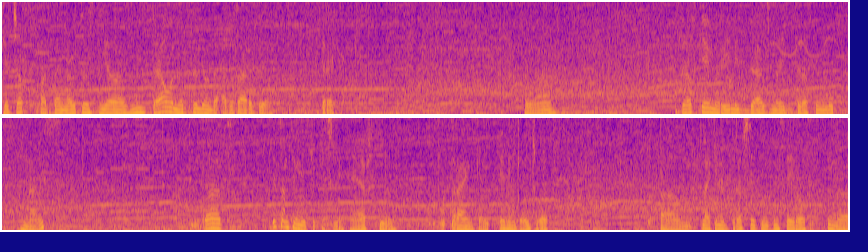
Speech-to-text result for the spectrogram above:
catch up, but I noticed here he's now literally on the other side of the track. So yeah. Drift cam really does make drafting look nice. But it's something that you actually have to try and engage with. Um, like in a drift setting instead of in a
